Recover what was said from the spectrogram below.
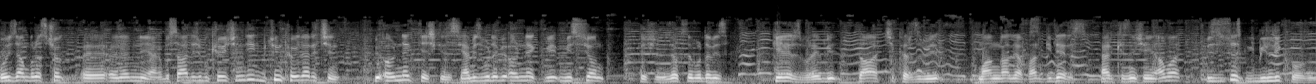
O yüzden burası çok e, önemli yani. Bu sadece bu köy için değil, bütün köyler için bir örnek teşkilisi. Yani biz burada bir örnek, bir misyon peşindeyiz. Yoksa burada biz geliriz buraya, bir dağa çıkarız, bir mangal yapar, gideriz. Herkesin şeyini ama biz istiyoruz ki birlik olsun.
